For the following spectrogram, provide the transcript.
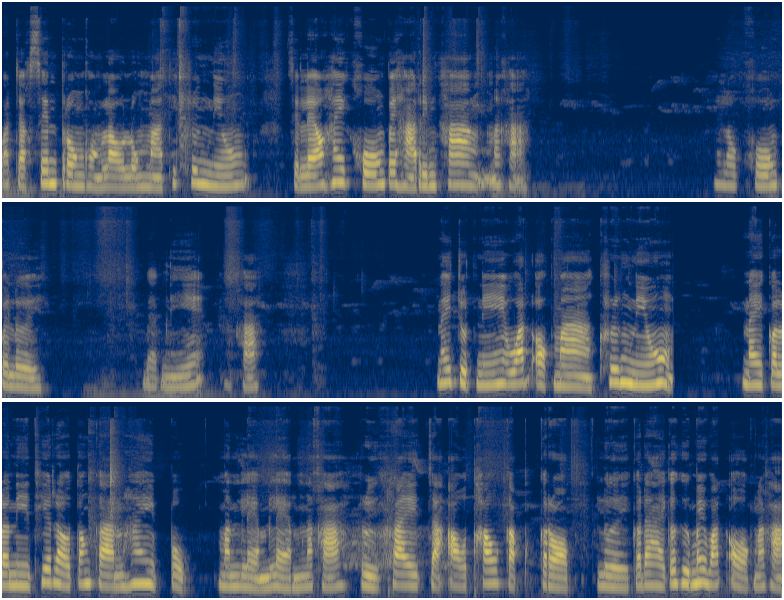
วัดจากเส้นตรงของเราลงมาที่ครึ่งนิ้ว เสร็จแล้วให้โค้งไปหาริมข้างนะคะ ให้เราโค้งไปเลย แบบนี้นะคะ ในจุดนี้วัดออกมาครึ่งนิ้ว ในกรณีที่เราต้องการให้ปกมันแหลมแหลมๆนะคะ หรือใครจะเอาเท่ากับกรอบเลยก็ได้ก็คือไม่วัดออกนะคะ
